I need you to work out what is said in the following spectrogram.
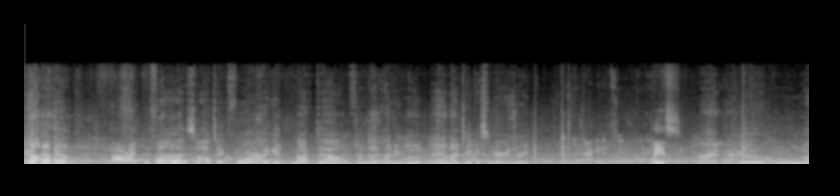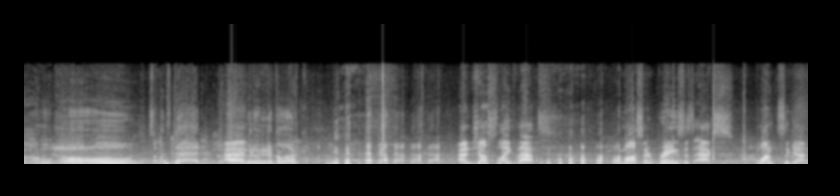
Yeah, I'll do the other one. All right. Uh, so I'll take four. I get knocked down from that heavy wound, and I take a severe injury. Please. All right, here we go. Oh, Oh, someone's dead. And- we don't even have to look. And just like that, the monster brings its axe once again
